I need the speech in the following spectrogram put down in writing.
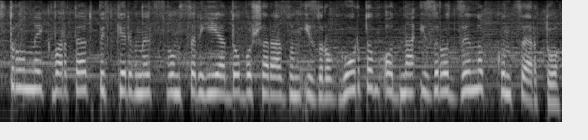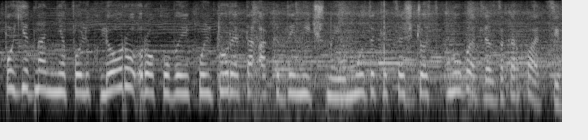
Струнний квартет під керівництвом Сергія Добуша разом із рок-гуртом одна із родзинок концерту. Поєднання фольклору, рокової культури та академічної музики це щось нове для закарпатців.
